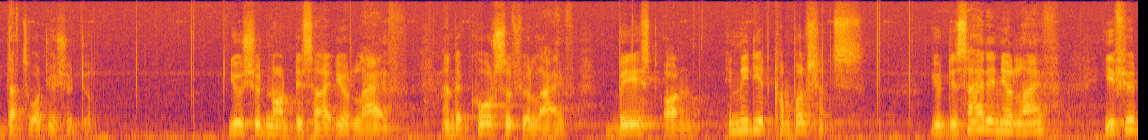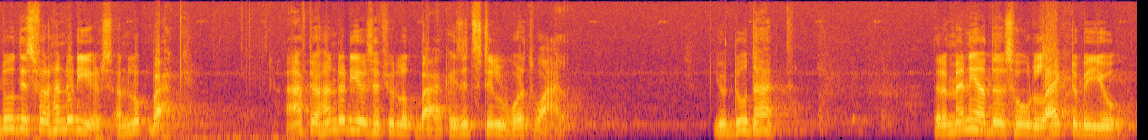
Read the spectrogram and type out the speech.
That's what you should do. You should not decide your life and the course of your life based on immediate compulsions. You decide in your life, if you do this for hundred years and look back, after hundred years if you look back, is it still worthwhile? You do that. There are many others who would like to be you,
